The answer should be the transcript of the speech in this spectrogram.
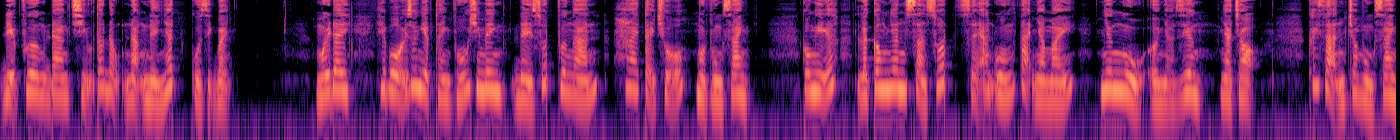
địa phương đang chịu tác động nặng nề nhất của dịch bệnh. Mới đây, Hiệp hội Doanh nghiệp thành phố Hồ Chí Minh đề xuất phương án hai tại chỗ, một vùng xanh. Có nghĩa là công nhân sản xuất sẽ ăn uống tại nhà máy nhưng ngủ ở nhà riêng, nhà trọ, khách sạn trong vùng xanh,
